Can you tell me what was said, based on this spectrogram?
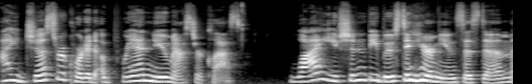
I just recorded a brand new masterclass why you shouldn't be boosting your immune system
